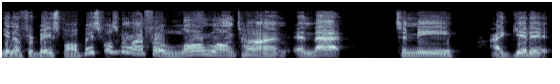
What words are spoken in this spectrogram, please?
you know, for baseball, baseball's been around for a long, long time. And that, to me, I get it.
